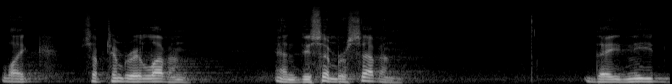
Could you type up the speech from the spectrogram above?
like September 11 and December 7 they need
